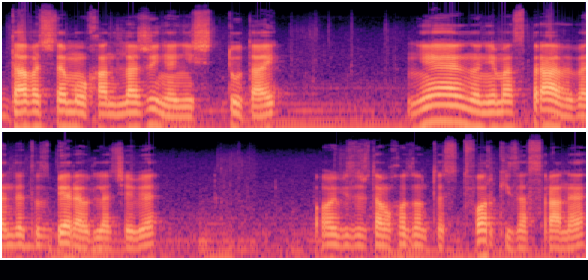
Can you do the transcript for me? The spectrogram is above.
dawać temu handlarzynie niż tutaj. Nie, no nie ma sprawy, będę to zbierał dla ciebie. Oj, widzę, że tam chodzą te stworki zasrane.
